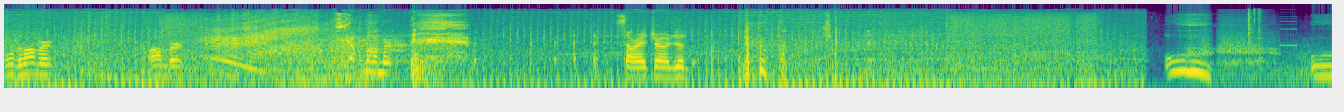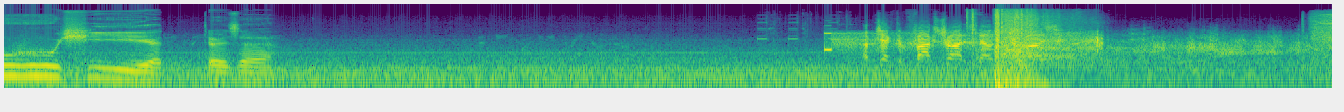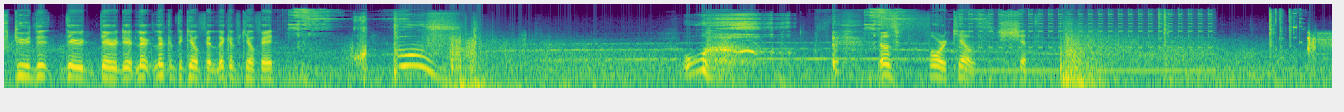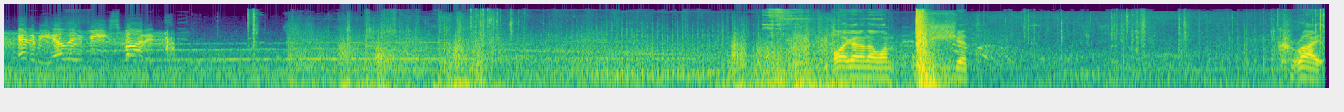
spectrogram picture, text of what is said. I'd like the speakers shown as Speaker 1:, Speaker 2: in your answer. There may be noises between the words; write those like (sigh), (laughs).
Speaker 1: Oh, the bomber. Bomber. Yeah, bomber. (laughs) Sorry, Trojan. (laughs) Ooh. Ooh, shit. There's a...
Speaker 2: Objective Foxtrot is now neutralized.
Speaker 1: Dude, th- dude, dude, dude, look, look at the kill feed, look at the kill feed. Ooh. (laughs) Those four kills, shit.
Speaker 2: Enemy LAV spotted.
Speaker 1: Oh, I got another one. Shit. Cry.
